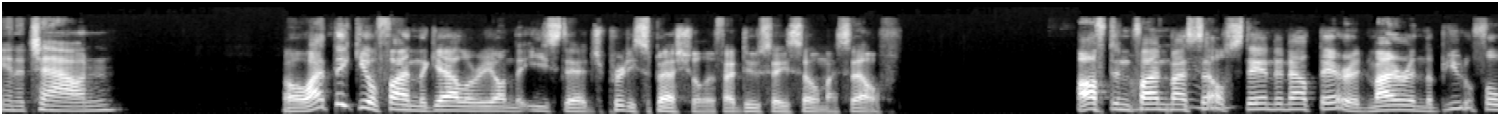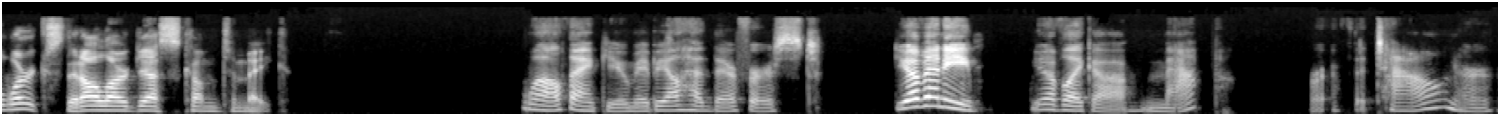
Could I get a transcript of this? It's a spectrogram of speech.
in a town. Oh, I think you'll find the gallery on the East Edge pretty special, if I do say so myself. Often find myself standing out there admiring the beautiful works that all our guests come to make. Well, thank you. Maybe I'll head there first. Do you have any you have like a map or of the town or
